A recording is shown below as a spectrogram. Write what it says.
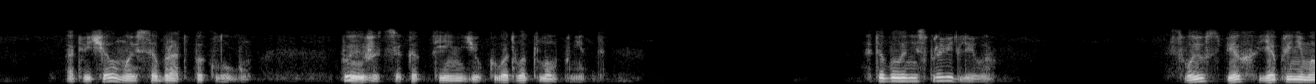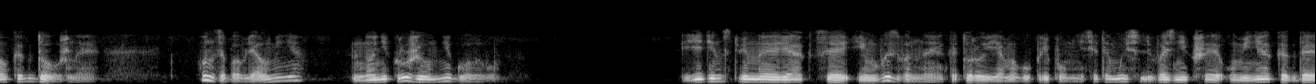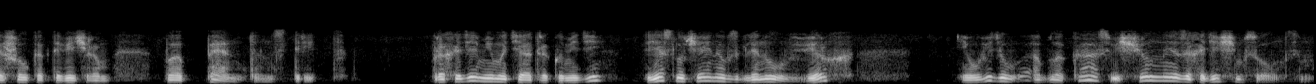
отвечал мой собрат по клубу. «Пыжится, как индюк, вот-вот лопнет». Это было несправедливо. Свой успех я принимал как должное. Он забавлял меня, но не кружил мне голову. Единственная реакция им вызванная, которую я могу припомнить, это мысль, возникшая у меня, когда я шел как-то вечером по Пентон-стрит. Проходя мимо театра комедий, я случайно взглянул вверх и увидел облака, освещенные заходящим солнцем.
